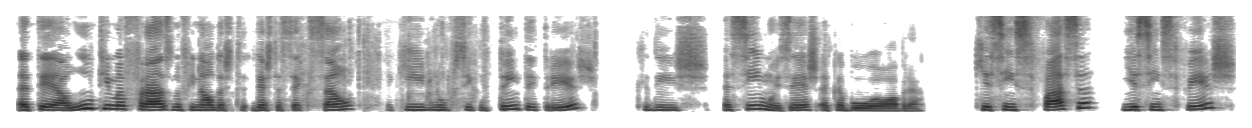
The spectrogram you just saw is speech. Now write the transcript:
até à última frase no final desta, desta secção, aqui no versículo 33, que diz: Assim Moisés acabou a obra. Que assim se faça, e assim se fez,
